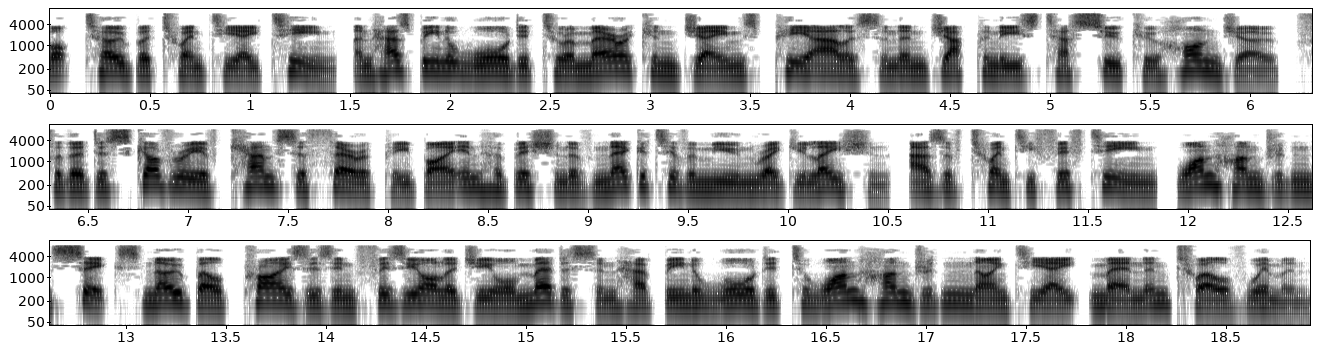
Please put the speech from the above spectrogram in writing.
October 2018, and has been awarded to American James P. Allison and Japanese Tasuku Honjo, for their discovery of cancer therapy by inhibition of negative immune regulation. As of 2015, 106 Nobel Prizes in physiology or medicine have been awarded to 198 men and 12 women.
